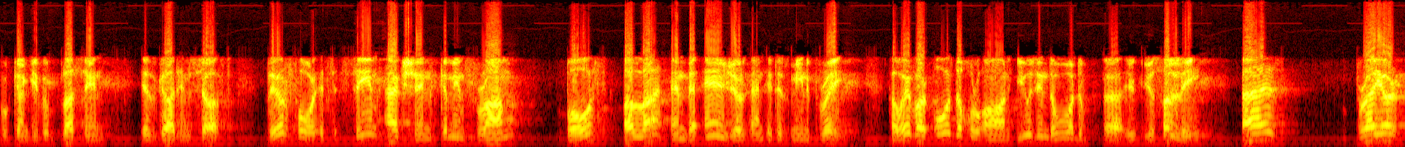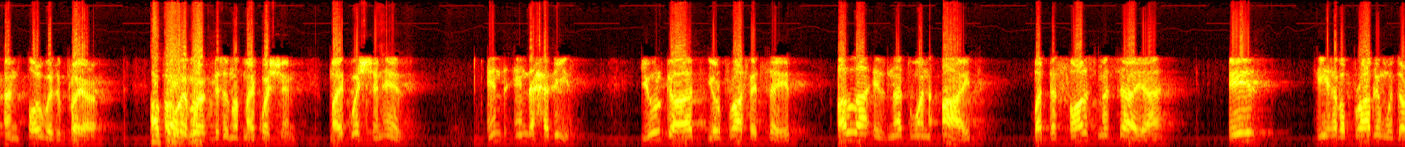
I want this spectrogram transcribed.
who can give a blessing is God Himself. Therefore, it's same action coming from both Allah and the angel, and it is mean pray. However, all the Quran using the word uh, yusalli as prayer and always a prayer. Okay. However, this is not my question. My question is, in, in the hadith, your God, your prophet said, Allah is not one-eyed, but the false Messiah is, he have a problem with the,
